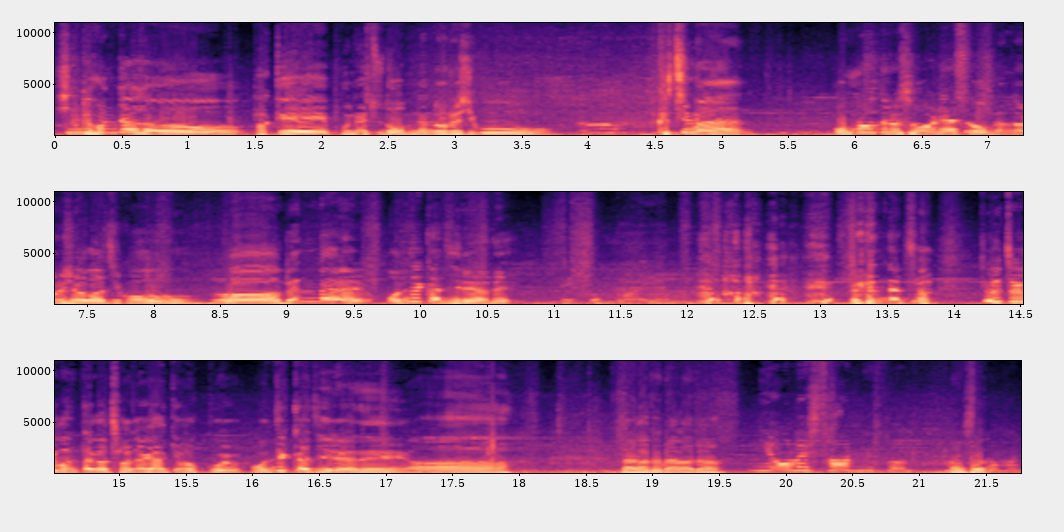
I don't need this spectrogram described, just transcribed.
신디 혼자서 밖에 보낼 수도 없는 노릇이고 그치만 업로드를 소홀히 할수 없는 노릇이어가지고 와 맨날 언제까지 일해야 돼? 맨날 저 쫄쫄 굶다가 저녁에 한끼 먹고 언제까지 일해야 돼? 아 나가자 나가자 you always sound. 어, but,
